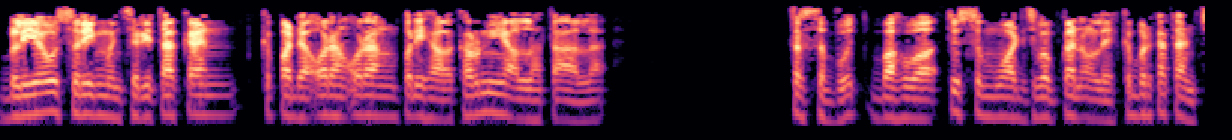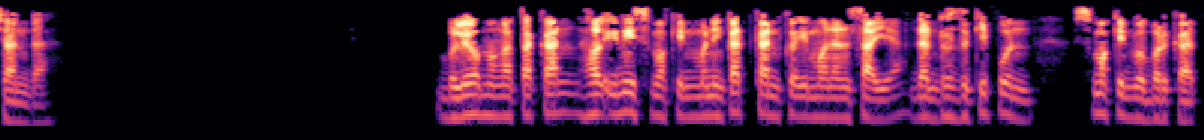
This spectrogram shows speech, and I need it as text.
Beliau sering menceritakan kepada orang-orang perihal karunia Allah Ta'ala tersebut bahwa itu semua disebabkan oleh keberkatan canda. Beliau mengatakan hal ini semakin meningkatkan keimanan saya dan rezeki pun semakin berberkat.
